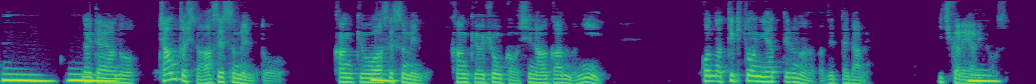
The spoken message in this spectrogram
うん。だいたいあ、の、ちゃんとしたアセスメント、環境アセスメント、環境評価をしなあかんのに、こんな適当にやってるのなんか絶対ダメ。一からやり直す。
